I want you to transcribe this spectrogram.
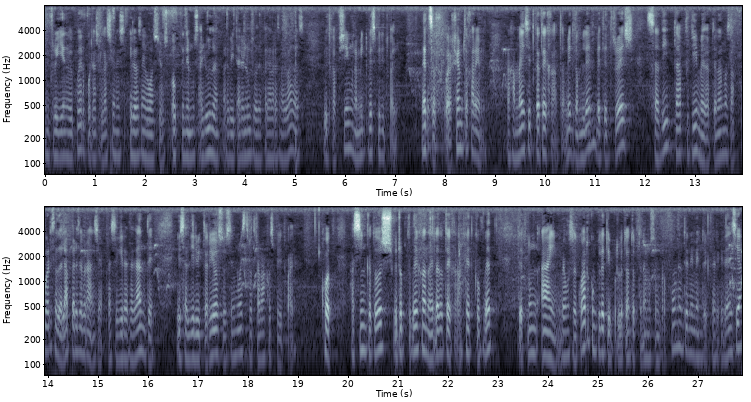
incluyendo el cuerpo, las relaciones y los negocios. Obtenemos ayuda para evitar el uso de palabras malvadas. Yud Shin, una mikve espiritual. Netzach, Warhem Taharem. Rahameisit Kateja, Tamid Gamlem, Betetresh, Sadit Taf Gimel. Obtenemos la fuerza de la perseverancia para seguir adelante y salir victoriosos en nuestro trabajo espiritual. Hot, Asin Kadosh, Viruptubeja, Nailatateja, Het Kovet, Tetnun Ain. Vemos el cuadro completo y por lo tanto obtenemos un profundo entendimiento y clarividencia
